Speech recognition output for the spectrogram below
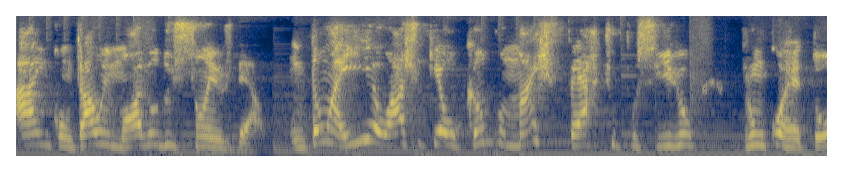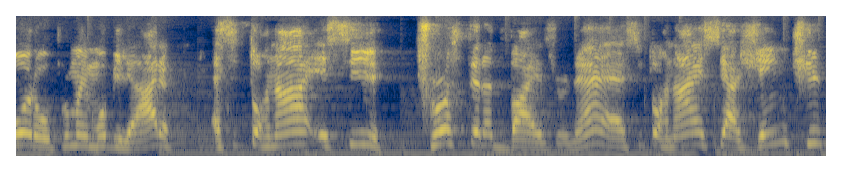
a encontrar o imóvel dos sonhos dela. Então aí eu acho que é o campo mais fértil possível para um corretor ou para uma imobiliária é se tornar esse trusted advisor, né? É se tornar esse agente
